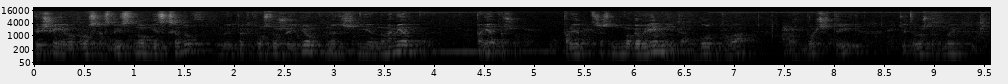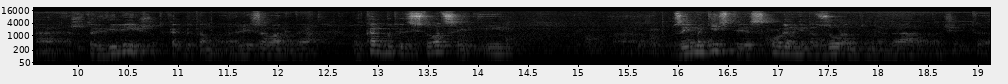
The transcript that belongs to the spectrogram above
решение вопроса строительства новых детских садов. Мы просто уже идем, но это же не одномоментно. Понятно, что пройдет достаточно много времени, там год, два, может больше, три для того, чтобы мы что-то ввели что-то как бы там реализовали. Да? Вот как будет в этой ситуации и взаимодействие с органами надзора, например, да, значит, э,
